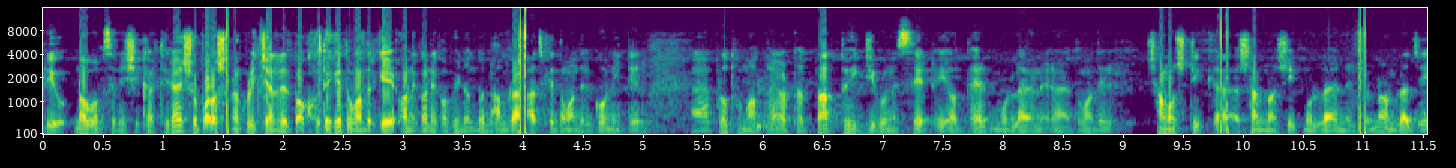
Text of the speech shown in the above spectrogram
প্রিয় নবম শ্রেণির শিক্ষার্থীরা এসব পড়াশোনা করি চ্যানেলের পক্ষ থেকে তোমাদেরকে অনেক অনেক অভিনন্দন। আমরা আজকে তোমাদের গণিতের প্রথম অধ্যায় অর্থাৎ প্রাত্যহিক জীবনের সেট এই অধ্যায়ের মূল্যায়নের তোমাদের সামষ্টিক ষান্মাসিক মূল্যায়নের জন্য আমরা যে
